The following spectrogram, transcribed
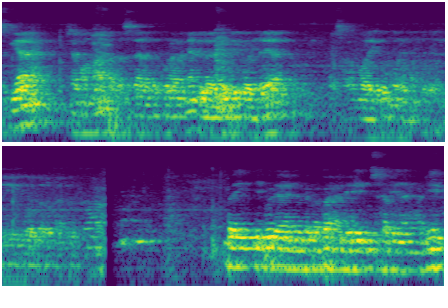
Sekian, saya mohon maaf atas segala kekurangannya bila ada lebih hidayah. Wassalamualaikum warahmatullahi wabarakatuh. Baik Ibu dan juga Bapak hadirin sekalian hadir.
